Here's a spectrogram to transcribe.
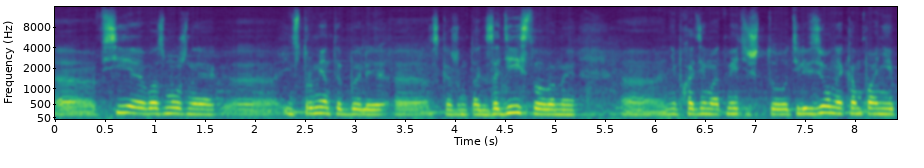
Э, Все возможные э, инструменты были, э, скажем так, задействованы. Необходимо отметить, что телевизионные компании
